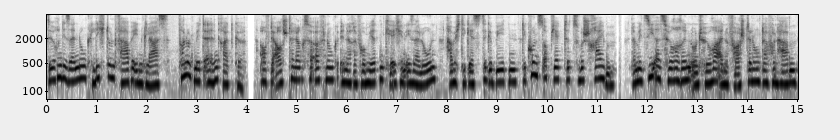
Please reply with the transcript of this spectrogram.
Sie hören die Sendung Licht und Farbe in Glas von und mit Ellen Gradke. Auf der Ausstellungseröffnung in der reformierten Kirche in Iserlohn habe ich die Gäste gebeten, die Kunstobjekte zu beschreiben, damit Sie als Hörerinnen und Hörer eine Vorstellung davon haben,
